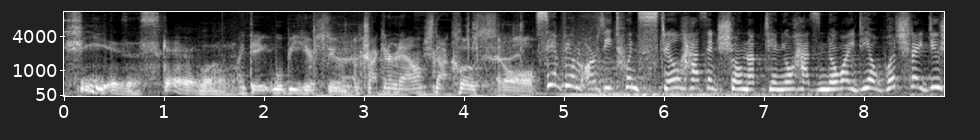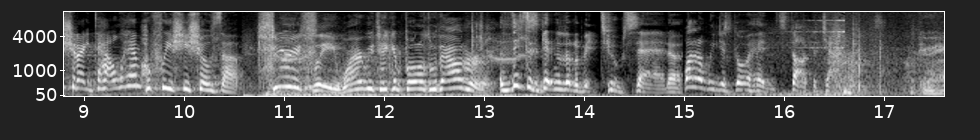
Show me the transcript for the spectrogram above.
She is a scary one. My date will be here soon. I'm tracking her now. She's not close at all. Zamfam RZ Twin still hasn't shown up. Daniel has no idea. What should I do? Should I tell him? Hopefully she shows up. Seriously, why are we taking photos without her? This is getting a little bit too sad. Uh, why don't we just go ahead and start the challenge? Okay.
